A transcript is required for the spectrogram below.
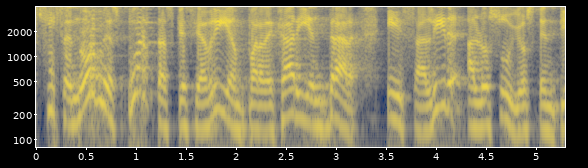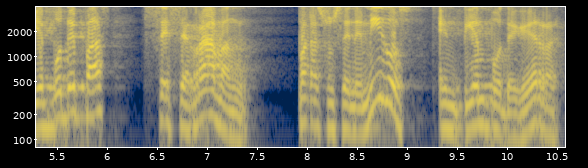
Sus enormes puertas que se abrían para dejar y entrar y salir a los suyos en tiempos de paz se cerraban para sus enemigos en tiempos de guerra.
